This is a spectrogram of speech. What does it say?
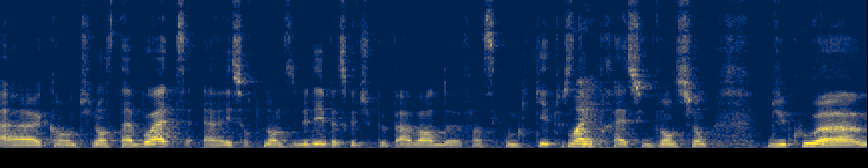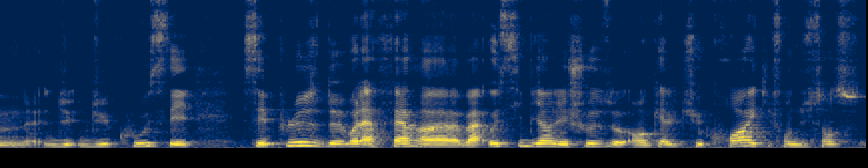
euh, quand tu lances ta boîte euh, et surtout dans le CBD parce que tu peux pas avoir de. Enfin, c'est compliqué tout ce qui est prêt, subvention. Du coup, du, du, coup c'est c'est plus de voilà, faire bah, aussi bien les choses en lesquelles tu crois et qui font du sens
